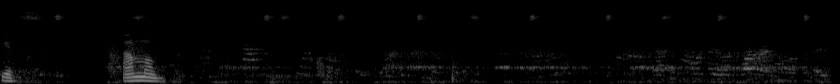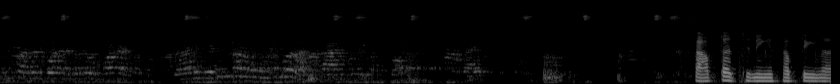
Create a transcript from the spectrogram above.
எஸ் ஆமாம் சாப்பிட்டாச்சு. நீங்கள் சாப்பிட்டீங்களா?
